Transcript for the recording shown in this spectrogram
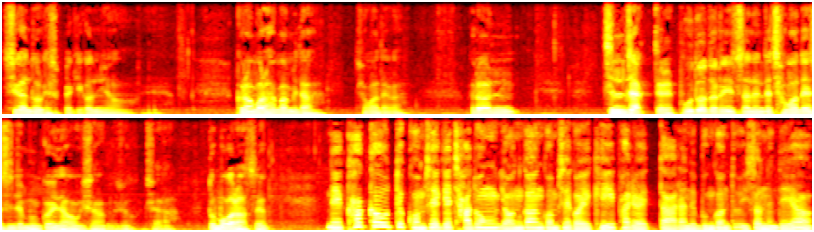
시간 돈을 계속 뺏기거든요. 예. 그런 걸 한 겁니다. 청와대가. 그런 짐작들, 보도들은 있었는데 청와대에서 이제 문건이 나오기 시작한 거죠. 자, 또 뭐가 나왔어요? 네, 카카오톡 검색에 자동 연관 검색어에 개입하려 했다라는 문건도 있었는데요.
